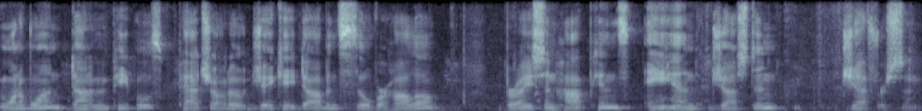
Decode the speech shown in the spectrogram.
one of one, Donovan Peoples, Patch Auto, J.K. Dobbins, Silver Hollow, Brycen Hopkins, and Justin Jefferson.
